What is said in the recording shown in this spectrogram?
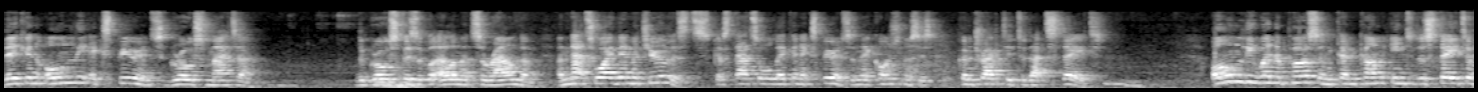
They can only experience gross matter, the gross physical elements around them. And that's why they're materialists, because that's all they can experience, and their consciousness is contracted to that state. Only when a person can come into the state of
